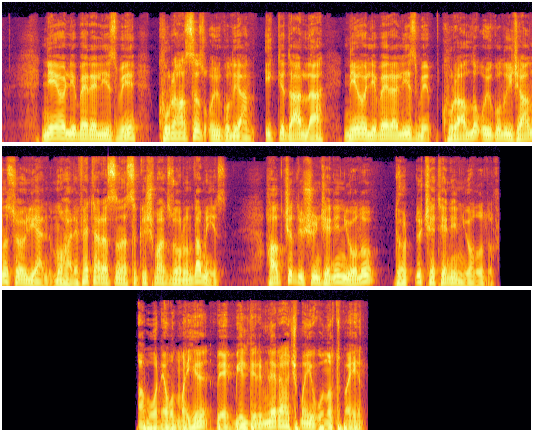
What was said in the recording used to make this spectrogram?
neoliberalizmi kuralsız uygulayan iktidarla neoliberalizmi kurallı uygulayacağını söyleyen muhalefet arasına sıkışmak zorunda mıyız? Halkçı düşüncenin yolu dörtlü çetenin yoludur. Abone olmayı ve bildirimleri açmayı unutmayın.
